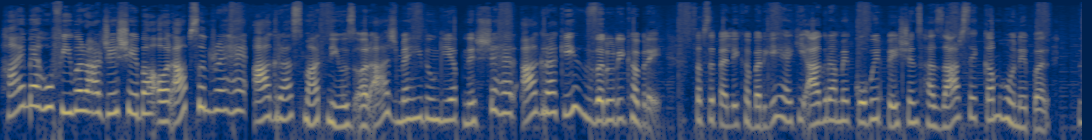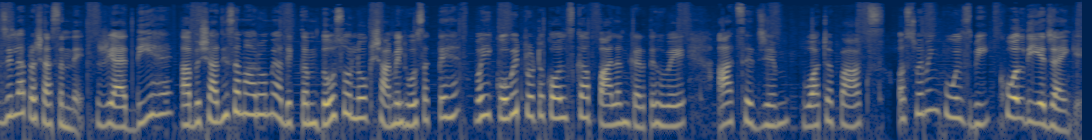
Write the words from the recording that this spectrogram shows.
हाय मैं हूँ फीवर आरजे शेबा और आप सुन रहे हैं आगरा स्मार्ट न्यूज़ और आज मैं ही दूँगी अपने शहर आगरा की ज़रूरी खबरें। सबसे पहली खबर ये है कि आगरा में कोविड पेशेंट्स हज़ार से कम होने पर जिला प्रशासन ने रियायत दी है। अब शादी समारोह में अधिकतम 200 लोग शामिल हो सकते हैं। वहीं कोविड प्रोटोकॉल्स का पालन करते हुए आज से जिम वाटर पार्क्स और स्विमिंग पूल्स भी खोल दिए जाएँगे।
